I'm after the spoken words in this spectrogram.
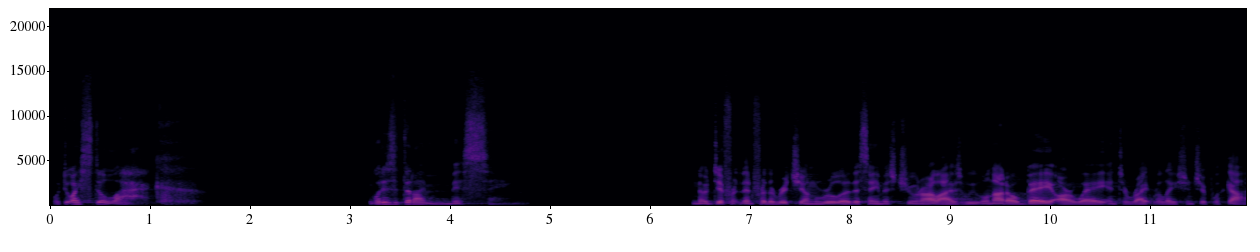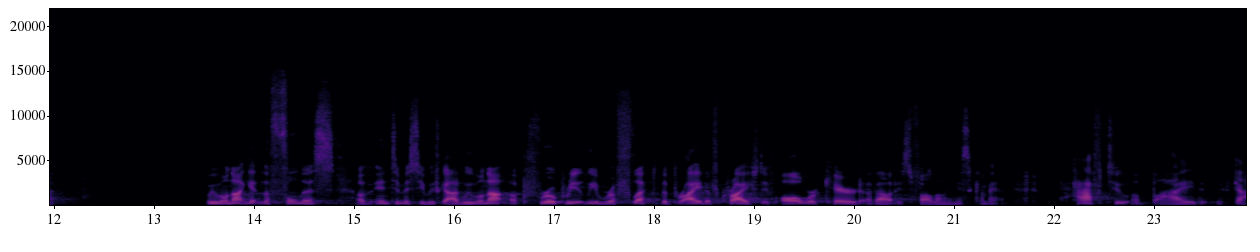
what do I still lack? What is it that I'm missing? No different than for the rich young ruler, the same is true in our lives. We will not obey our way into right relationship with God. We will not get the fullness of intimacy with God. We will not appropriately reflect the bride of Christ if all we're cared about is following his command. We have to abide with God.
